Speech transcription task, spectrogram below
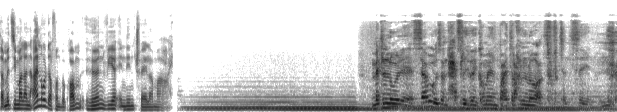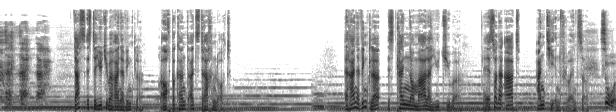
Damit Sie mal einen Eindruck davon bekommen, hören wir in den Trailer mal rein. Metal Leute, Servus und herzlich willkommen bei Drachenlord 1510. das ist der YouTuber Rainer Winkler, auch bekannt als Drachenlord. Rainer Winkler ist kein normaler YouTuber. Er ist so eine Art Anti-Influencer. So,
